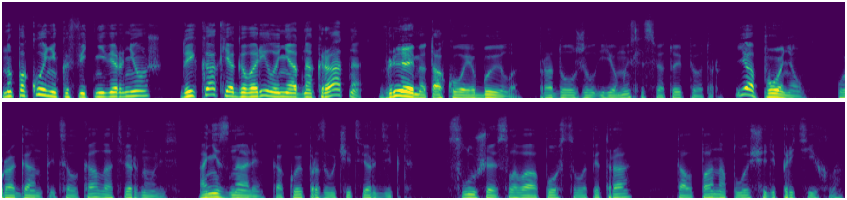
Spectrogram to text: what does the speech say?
Но покойников ведь не вернешь. Да и как я говорила неоднократно... «Время такое было», — продолжил ее мысль святой Петр. «Я понял». Урагант и Целкала отвернулись. Они знали, какой прозвучит вердикт. Слушая слова апостола Петра, толпа на площади притихла.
